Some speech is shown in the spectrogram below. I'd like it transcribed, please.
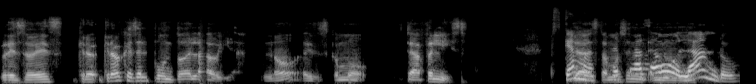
Eso es, creo, creo que es el punto de la vida, ¿no? Es como, sea feliz. Pues que además estamos en, volando.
